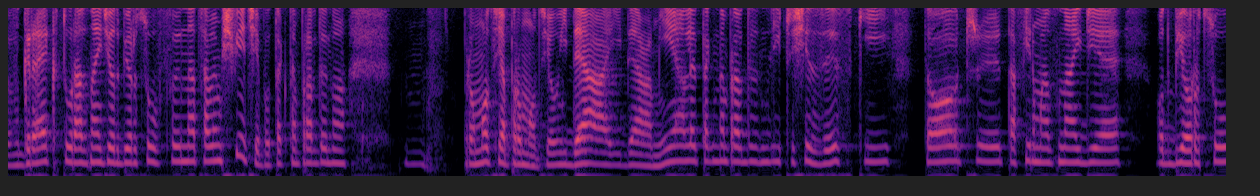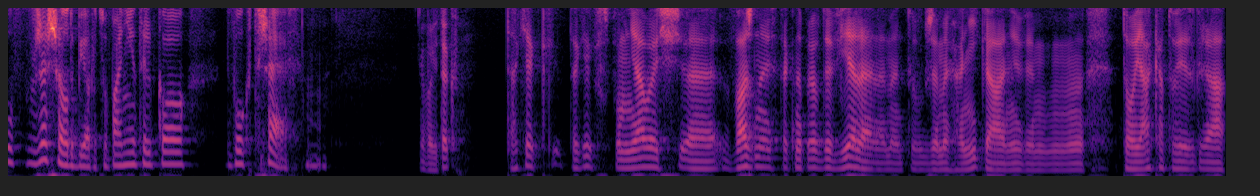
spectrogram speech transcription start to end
w grę, która znajdzie odbiorców na całym świecie, bo tak naprawdę no, promocja promocją, idea ideami, ale tak naprawdę liczy się zysk i to, czy ta firma znajdzie odbiorców, rzesze odbiorców, a nie tylko dwóch, trzech. Wojtek? Tak jak, tak jak wspomniałeś, e, ważne jest tak naprawdę wiele elementów grze. Mechanika, nie wiem, to jaka to jest gra,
